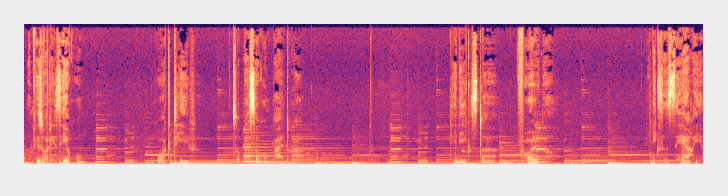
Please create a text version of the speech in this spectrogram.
und Visualisierung proaktiv zur Besserung beitragen. Die nächste Folge, die nächste Serie,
